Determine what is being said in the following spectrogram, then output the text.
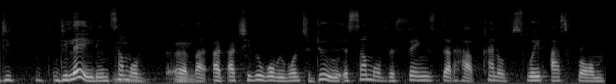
de- delayed in some Mm, of uh, mm. a- achieving what we want to do is some of the things that have kind of swayed us from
